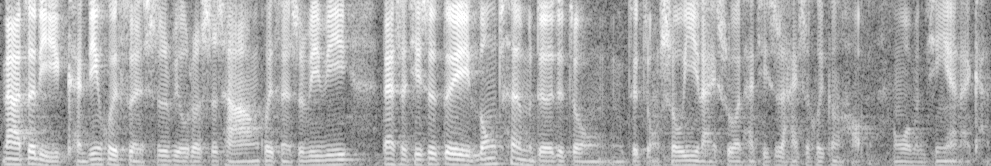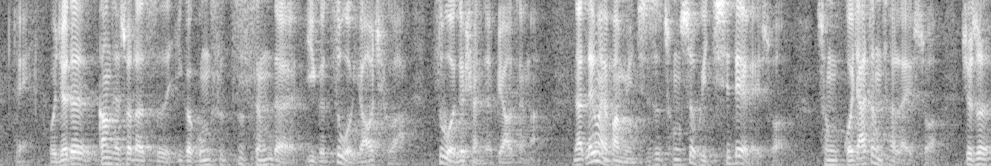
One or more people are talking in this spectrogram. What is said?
那这里肯定会损失，比如说时长会损失 VV，但是其实对 long term 的这种这种收益来说，它其实还是会更好的。从我们经验来看，对，我觉得刚才说的是一个公司自身的一个自我要求啊，自我的选择标准啊。那另外一方面，其实从社会期待来说，从国家政策来说，就是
